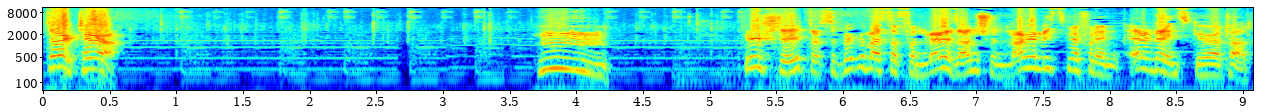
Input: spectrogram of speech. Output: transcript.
Zeigt her! Hm. Hier steht, dass der Bürgermeister von Melsan schon lange nichts mehr von den Eldanes gehört hat.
